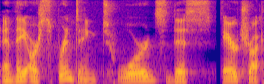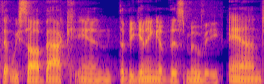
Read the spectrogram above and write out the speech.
And they are sprinting towards this air truck that we saw back in the beginning of this movie. And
